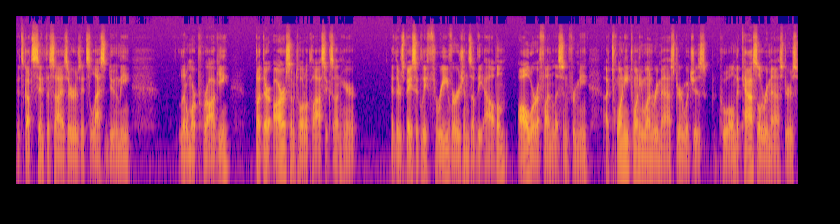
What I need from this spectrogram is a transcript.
it's got synthesizers, it's less doomy, a little more proggy, but there are some total classics on here. There's basically three versions of the album. All were a fun listen for me. A 2021 remaster, which is cool. The Castle remasters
